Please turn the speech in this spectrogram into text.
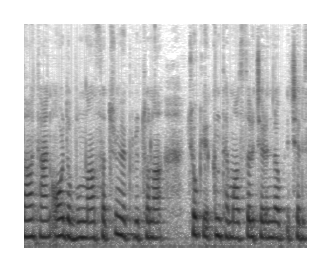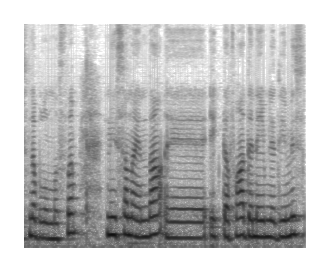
zaten orada bulunan Satürn ve Plüton'a çok yakın temaslar içerisinde, içerisinde bulunması Nisan ayında e, ilk defa deneyimlediğimiz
